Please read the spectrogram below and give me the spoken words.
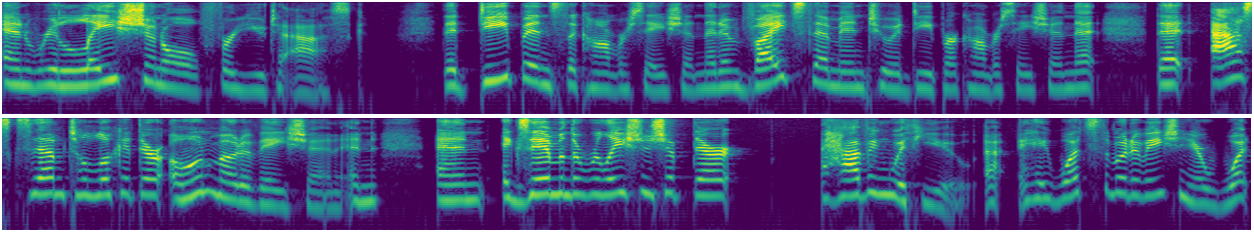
and relational for you to ask that deepens the conversation, that invites them into a deeper conversation, that that asks them to look at their own motivation and and examine the relationship they're having with you. Uh, hey, what's the motivation here? What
